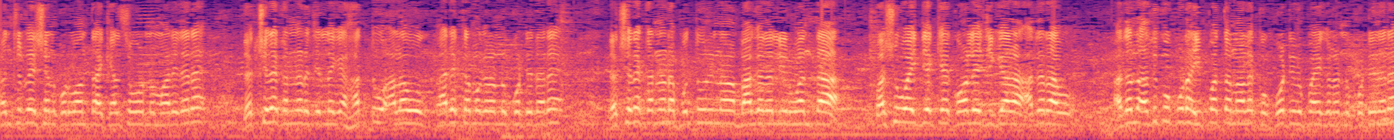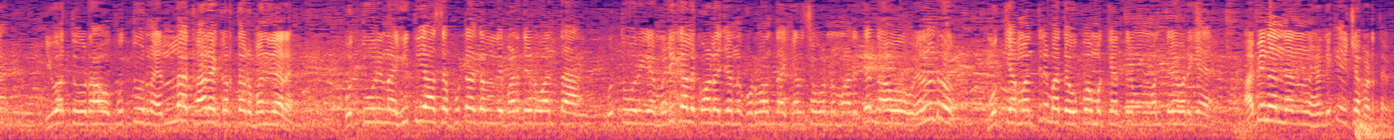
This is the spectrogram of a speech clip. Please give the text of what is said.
ಕನ್ಸಿಡರೇಷನ್ ಕೊಡುವಂತಹ ಕೆಲಸವನ್ನು ಮಾಡಿದ್ದಾರೆ. ದಕ್ಷಿಣ ಕನ್ನಡ ಜಿಲ್ಲೆಗೆ ಹತ್ತು ಹಲವು ಕಾರ್ಯಕ್ರಮಗಳನ್ನು ಕೊಟ್ಟಿದ್ದಾರೆ. ದಕ್ಷಿಣ ಕನ್ನಡ ಪುತ್ತೂರಿನ ಭಾಗದಲ್ಲಿರುವಂತಹ ಪಶುವೈದ್ಯಕೀಯ ಕಾಲೇಜಿಗೆ ಅದರ ಅದನ್ನು ಅದಕ್ಕೂ ಕೂಡ ಇಪ್ಪತ್ತ ನಾಲ್ಕು ಕೋಟಿ ರೂಪಾಯಿಗಳನ್ನು ಕೊಟ್ಟಿದ್ದಾರೆ. ಇವತ್ತು ನಾವು ಪುತ್ತೂರಿನ ಎಲ್ಲ ಕಾರ್ಯಕರ್ತರು ಬಂದಿದ್ದಾರೆ. ಪುತ್ತೂರಿನ ಇತಿಹಾಸ ಪುಟಗಳಲ್ಲಿ ಬರೆದಿಡುವಂತ, ಪುತ್ತೂರಿಗೆ ಮೆಡಿಕಲ್ ಕಾಲೇಜನ್ನು ಕೊಡುವಂತಹ ಕೆಲಸವನ್ನು ಮಾಡಿದ್ದೆ. ನಾವು ಎಲ್ಲರೂ ಮುಖ್ಯಮಂತ್ರಿ ಮತ್ತು ಉಪಮುಖ್ಯಮಂತ್ರಿ ಮಂತ್ರಿಯವರಿಗೆ ಅಭಿನಂದನೆಯನ್ನು ಹೇಳಲಿಕ್ಕೆ ಇಚ್ಛಪಡ್ತೇವೆ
